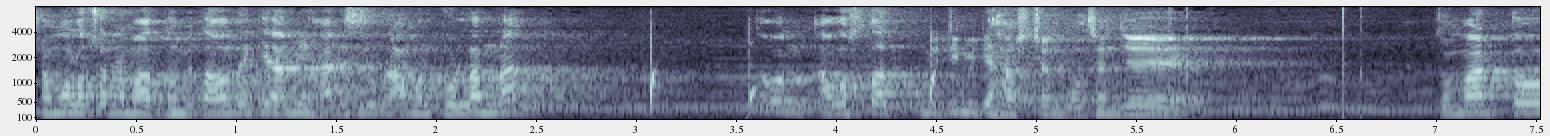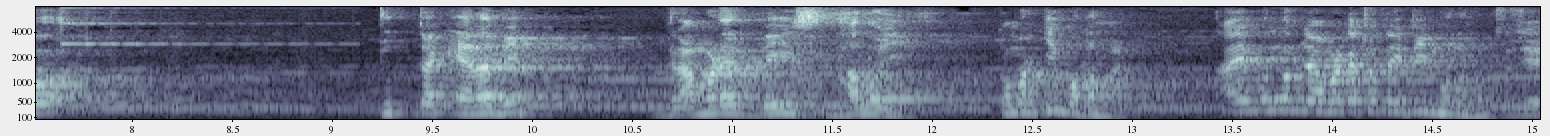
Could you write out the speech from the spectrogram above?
সমালোচনার মাধ্যমে, তাহলে কি আমি হাদিসের উপর আমল করলাম না? তখন অবস্থা মিটিমিটি হাসছেন, বলছেন যে, তোমার তো টুকটাক অ্যারাবিক গ্রামারের বেস ভালোই। তোমার কি মনে হয়? আমি বললাম যে আমার কাছে তো এটাই মনে হচ্ছে যে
